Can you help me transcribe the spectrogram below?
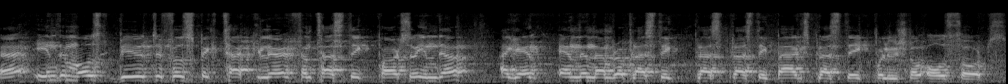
Uh, in the most beautiful, spectacular, fantastic parts of India, again, and the number of plastic, plas- plastic bags, plastic pollution of all sorts.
